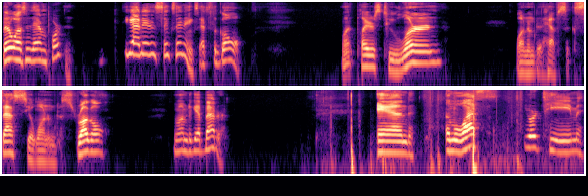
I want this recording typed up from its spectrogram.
But it wasn't that important. You got in six innings. That's the goal. Want players to learn, want them to have success, you want them to struggle, you want them to get better. And unless your team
